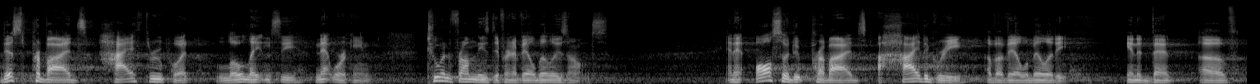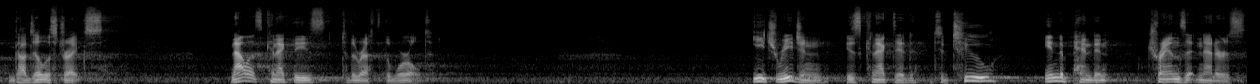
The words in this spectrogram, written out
This provides high throughput, low latency networking to and from these different availability zones. And it also provides a high degree of availability in event of Godzilla strikes. Now let's connect these to the rest of the world. Each region is connected to two independent transit netters,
